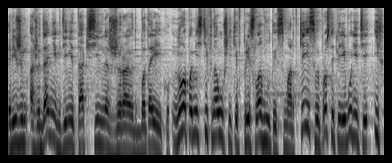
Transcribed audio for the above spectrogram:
режим ожидания, где не так сильно сжирают батарейку. Ну а поместив наушники в пресловутый Smart Case, вы просто переводите их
